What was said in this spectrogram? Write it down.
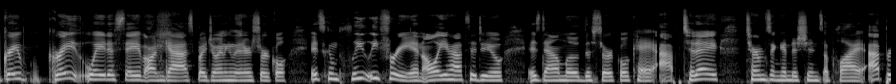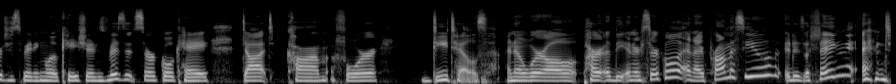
great, great way to save on gas by joining the Inner Circle. It's completely free, and all you have to do is download the Circle K app today. Terms and conditions apply at participating locations. Visit circlek.com for details. I know we're all part of the Inner Circle, and I promise you, it is a thing, and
